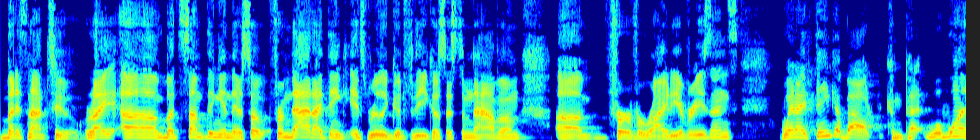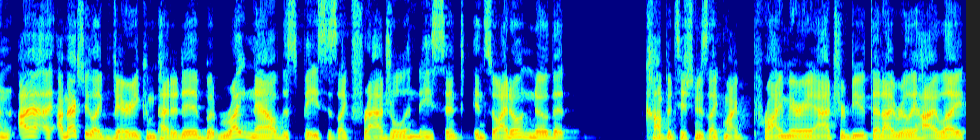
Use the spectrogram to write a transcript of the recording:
but it's not two right? Um but something in there. So from that i think it's really good for the ecosystem to have them um for a variety of reasons. When I think about compet, well, one, I, I'm actually like very competitive, but right now the space is like fragile and nascent, and so I don't know that competition is like my primary attribute that I really highlight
